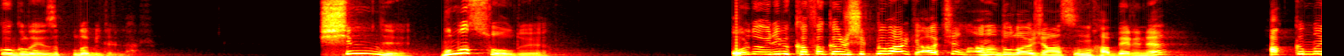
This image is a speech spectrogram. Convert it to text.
Google'a yazıp bulabilirler. Şimdi bu nasıl oluyor? Orada öyle bir kafa karışıklığı var ki açın Anadolu Ajansı'nın haberine. hakkında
